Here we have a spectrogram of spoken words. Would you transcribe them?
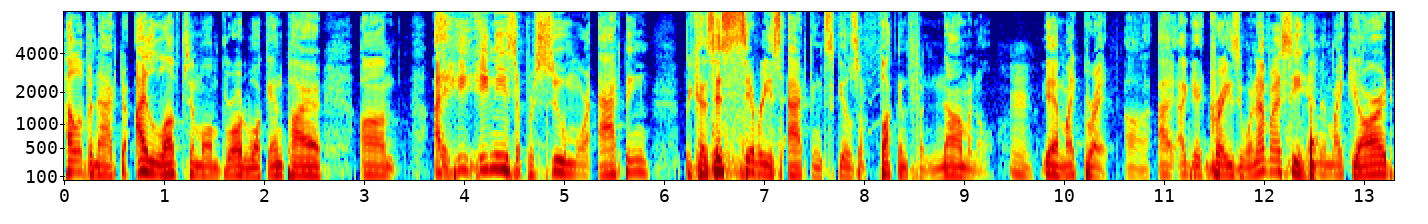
Hell of an actor. I loved him on Boardwalk Empire. Um, I, he he needs to pursue more acting because his serious acting skills are fucking phenomenal. Yeah, Mike Britt. Uh, I, I get crazy whenever I see him in Mike Yard.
